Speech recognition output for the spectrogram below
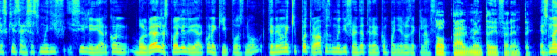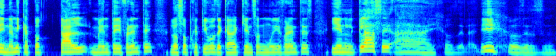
es que a veces es muy difícil lidiar con, volver a la escuela y lidiar con equipos, ¿no? Tener un equipo de trabajo es muy diferente a tener compañeros de clase. Totalmente diferente. Es una dinámica totalmente diferente. Los objetivos de cada quien son muy diferentes. Y en clase, ay, hijos de la... Hijos de su...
